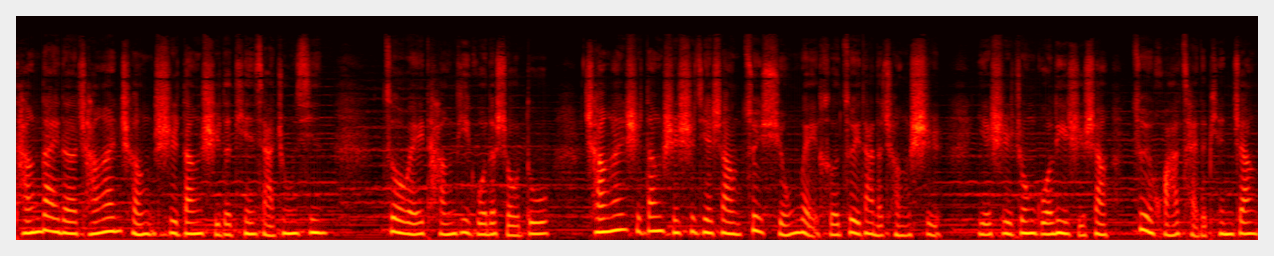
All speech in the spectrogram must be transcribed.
唐代的长安城是当时的天下中心，作为唐帝国的首都，长安是当时世界上最雄伟和最大的城市，也是中国历史上最华彩的篇章。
